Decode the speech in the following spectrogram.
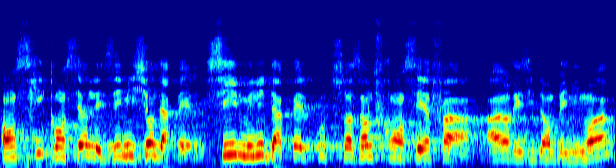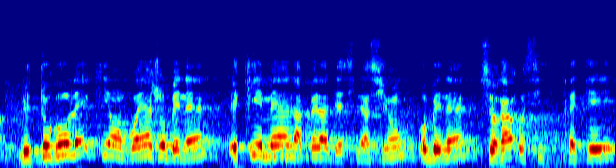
En ce qui concerne les émissions d'appel, si une minute d'appel coûte 60 francs CFA à un résident béninois, le Togolais qui est en voyage au Bénin et qui émet un appel à destination au Bénin sera aussi traité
